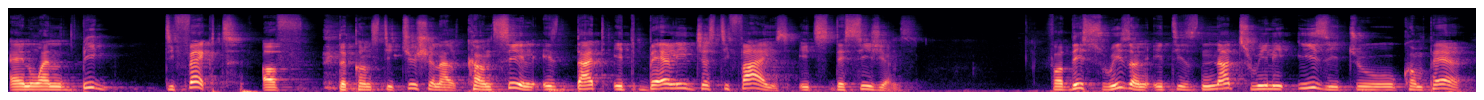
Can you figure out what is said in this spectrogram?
And one big defect of the Constitutional Council is that it barely justifies its decisions. For this reason, it is not really easy to compare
